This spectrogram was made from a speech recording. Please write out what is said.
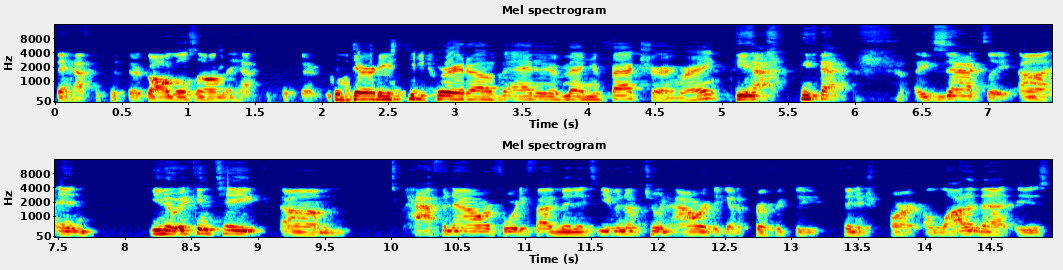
they have to put their goggles on, they have to put their the dirty on. secret of additive manufacturing, right? Yeah, yeah, exactly. Uh, and you know, it can take um, half an hour, forty-five minutes, even up to an hour to get a perfectly finished part. A lot of that is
